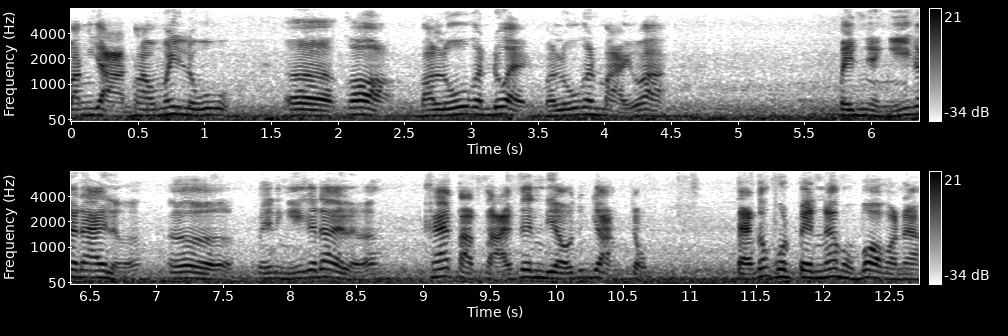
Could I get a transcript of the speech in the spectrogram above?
บางอย่างเราไม่รู้ เออ ก็มารู้กันด้วย มารู้กันใหม่ว่า เป็นอย่างนี้ก็ได้เหรอ เออ เป็นอย่างนี้ก็ได้เหรอ แค่ตัดสายเส้นเดียวทุกอย่างจบ แต่ต้องคนเป็นนะ ผมบอกก่อนนะ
